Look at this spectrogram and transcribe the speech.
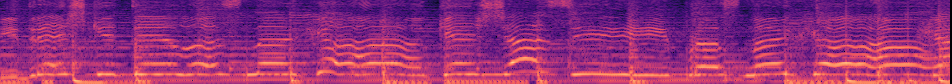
И дрешките ласнаха, кешаси празнаха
